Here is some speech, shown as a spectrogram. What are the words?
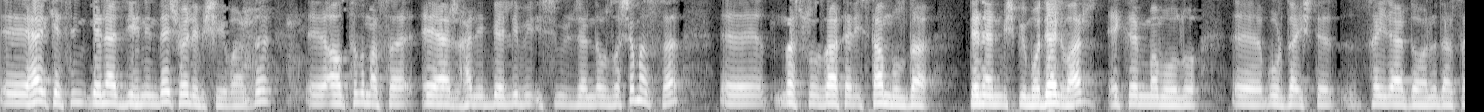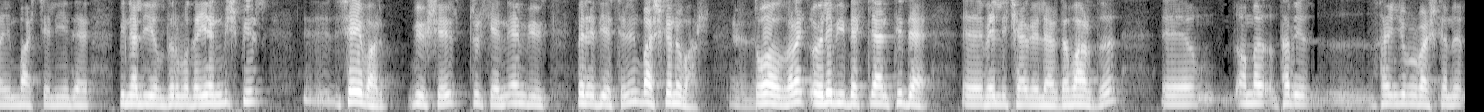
e, herkesin genel zihninde şöyle bir şey vardı. E, altılı masa eğer hani belli bir isim üzerinde uzlaşamazsa e, nasıl zaten İstanbul'da denenmiş bir model var. Ekrem İmamoğlu e, burada işte Sayın Erdoğan'ı da Sayın Bahçeli'yi de Binali Yıldırım'ı da yenmiş bir e, şey var. Büyükşehir Türkiye'nin en büyük belediyesinin başkanı var. Evet. Doğal olarak öyle bir beklenti de e, belli çevrelerde vardı. E, ama tabii Sayın Cumhurbaşkanı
